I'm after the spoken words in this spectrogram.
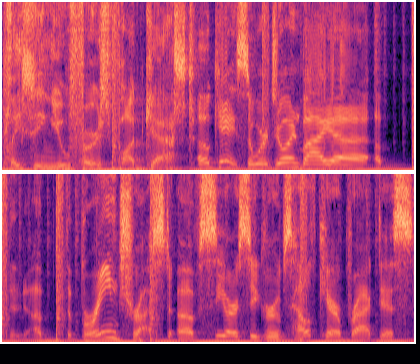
Placing You First podcast. Okay, so we're joined by uh, a uh, the brain trust of CRC Group's healthcare practice.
